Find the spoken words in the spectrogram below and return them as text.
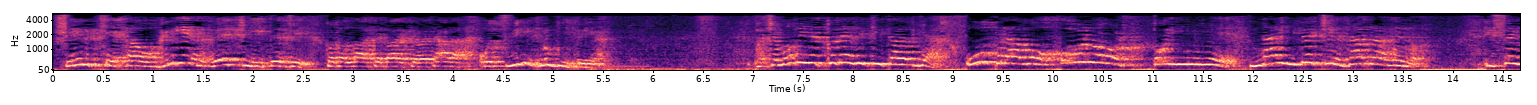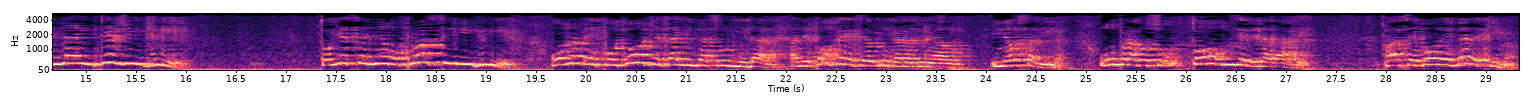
širk je kao grijen veći i teži kod Allah te barake ta'ala od svih drugih grija. Pa ćemo vidjeti kod Eliki Tavija, upravo ono što im je najveće zabranjeno i što je najteži grijen, To jeste neoprostivi grijev. Onome ko dođe za njim na sudnji dan, a ne pokaje se od njega na dunjalu i ne ostavi ga. Upravo su to uzeli da radi. Pa se mole melekima.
